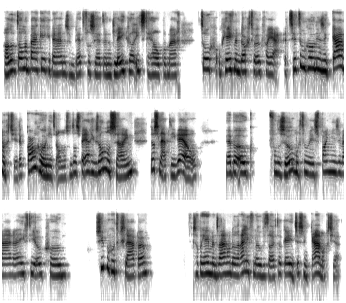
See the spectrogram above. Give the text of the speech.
Had het al een paar keer gedaan, zijn bed verzet en het leek wel iets te helpen. Maar toch, op een gegeven moment dachten we ook van ja, het zit hem gewoon in zijn kamertje. Dat kan gewoon niet anders. Want als we ergens anders zijn, dan slaapt hij wel. We hebben ook van de zomer, toen we in Spanje waren, heeft hij ook gewoon supergoed geslapen. Dus op een gegeven moment waren we er eigenlijk van overtuigd, oké, het is een kamertje.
